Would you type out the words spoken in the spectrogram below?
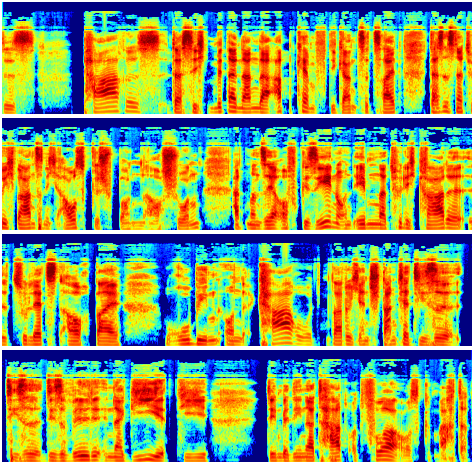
des Paares, das sich miteinander abkämpft die ganze Zeit, das ist natürlich wahnsinnig ausgesponnen auch schon, hat man sehr oft gesehen und eben natürlich gerade äh, zuletzt auch bei Rubin und Caro. Dadurch entstand ja diese, diese, diese wilde Energie, die den Berliner Tatort vorher ausgemacht hat.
